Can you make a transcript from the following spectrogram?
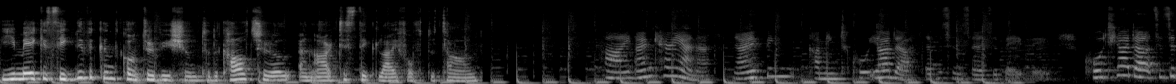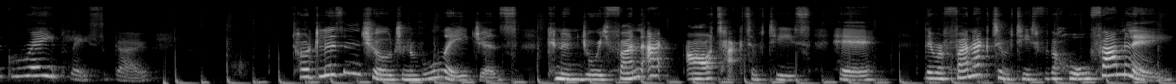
We make a significant contribution to the cultural and artistic life of the town. Hi, I'm Cariana. Now I've been coming to Courtyard Arts ever since I was a baby. Courtyard Arts is a great place to go. Toddlers and children of all ages can enjoy fun art activities here. There are fun activities for the whole family.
